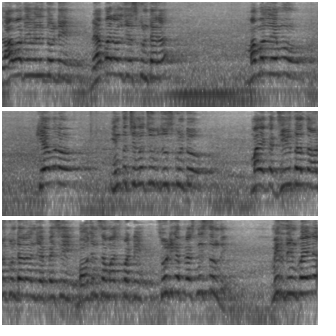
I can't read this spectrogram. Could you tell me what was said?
లావాదేవీలతోటి వ్యాపారాలు చేసుకుంటారా? మమ్మల్ని ఏమో కేవలం ఇంత చిన్న చూపు చూసుకుంటూ మా యొక్క జీవితాలతో ఆడుకుంటారని చెప్పేసి బహుజన సమాజ్ పార్టీ సూటిగా ప్రశ్నిస్తుంది. మీరు దీనిపైన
